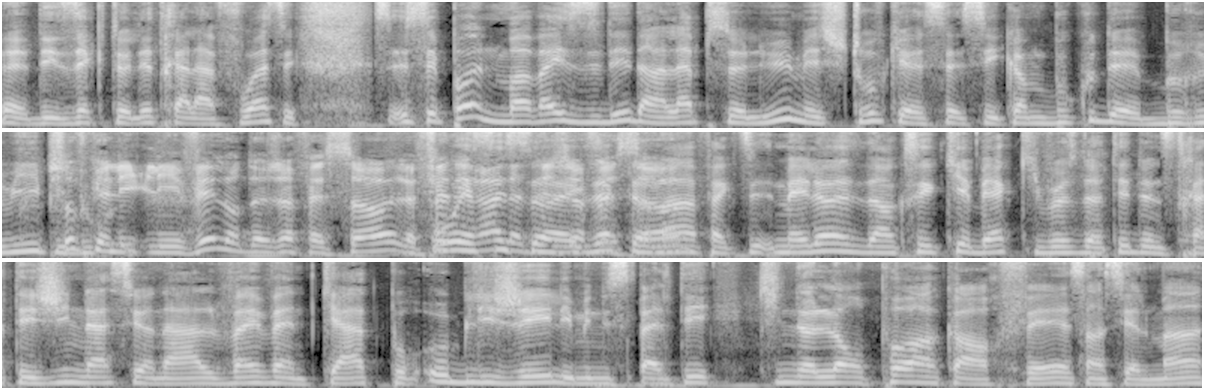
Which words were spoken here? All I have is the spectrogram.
euh, des hectolitres à la fois. C'est, pas une mauvaise idée dans l'absolu, mais je trouve que c'est c'est comme beaucoup de bruit. Sauf que beaucoup- les, les villes ont déjà fait ça, le Oui, c'est ça, déjà fait exactement. ça. Fait mais là, donc c'est Québec qui veut se doter d'une stratégie nationale 2024 pour obliger les municipalités qui ne l'ont pas encore fait, essentiellement,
